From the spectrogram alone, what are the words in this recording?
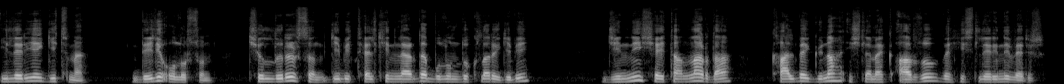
ileriye gitme, deli olursun, çıldırırsın gibi telkinlerde bulundukları gibi cinni şeytanlar da kalbe günah işlemek arzu ve hislerini verir.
